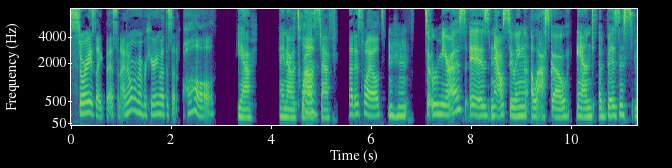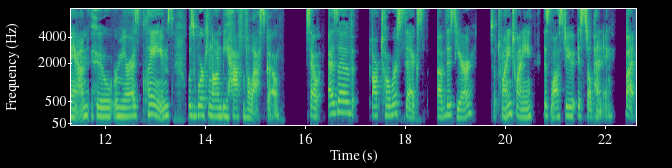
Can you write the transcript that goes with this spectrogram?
Stories like this. And I don't remember hearing about this at all. Yeah, I know it's wild Huh. stuff. That is wild. hmm So Ramirez is now suing Alasko and a businessman who Ramirez claims was working on behalf of Alasko. So as of October 6th of this year, so 2020, this lawsuit is still pending. But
